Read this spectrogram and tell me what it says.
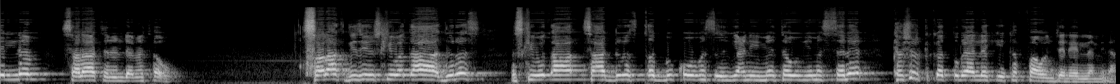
يلم صلاة اندمته صلاة جزي اسكي وطا درس اسكي وطا ساعة درس طبقوا يعني متون يمثله كشرك قطر لك يكفى ونجل يلم إلى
